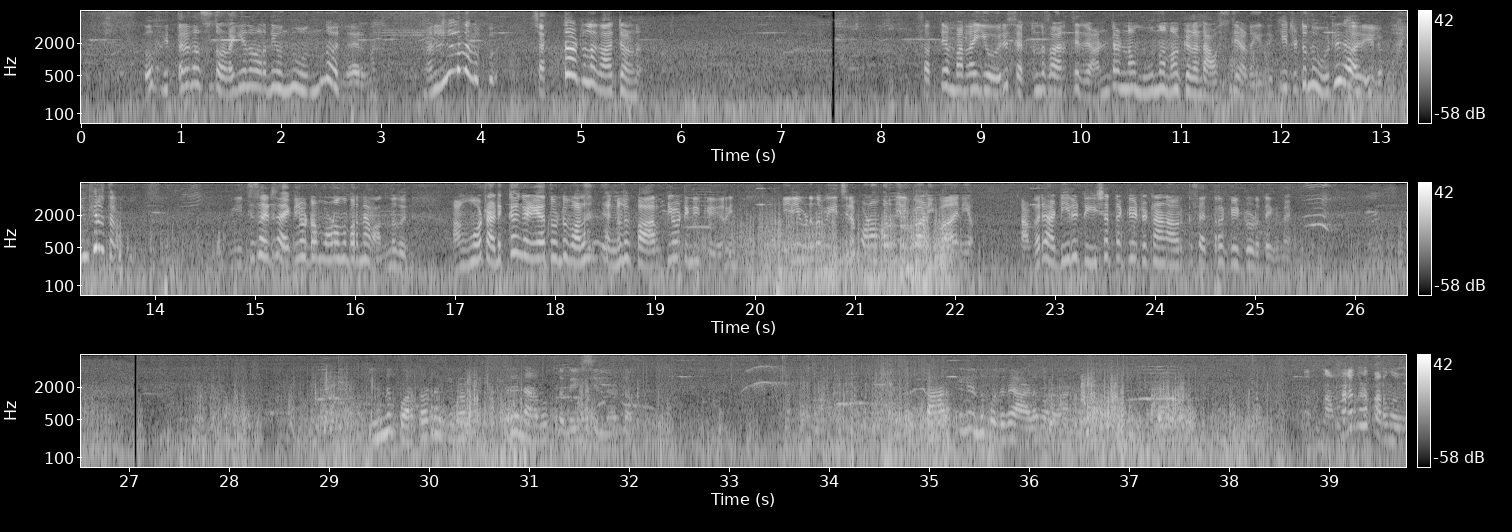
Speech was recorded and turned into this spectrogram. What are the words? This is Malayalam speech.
ഓ ഇത്രയും ദിവസം തുടങ്ങിയെന്ന് പറഞ്ഞ ഒന്നും ഒന്നും ഒന്നുമല്ലായിരുന്നു നല്ല തണുപ്പ്. ശക്തമായിട്ടുള്ള കാറ്റാണ്. സത്യം പറഞ്ഞാൽ ഈ ഒരു സെറ്റിന്റെ സ്ഥാനത്ത് രണ്ടെണ്ണം മൂന്നെണ്ണം ഒക്കെ ഇടേണ്ട അവസ്ഥയാണ്. ഇതൊക്കെ ഇട്ടിട്ടൊന്നും ഒരു കാര്യമില്ല ഭയങ്കര തണുപ്പ്. ബീച്ച് സൈഡ് സൈക്കിൾ ഓട്ടാൻ പോകണമെന്ന് പറഞ്ഞാൽ വന്നത്. അങ്ങോട്ട് അടുക്കാൻ കഴിയാത്തതുകൊണ്ട് വളരെ ഞങ്ങൾ പാർക്കിലോട്ട് ഇങ്ങനെ കയറി ഇനി ഇവിടുന്ന് ബീച്ചിൽ പോകണം പറഞ്ഞിരിക്കുവാണ് അവർ അടിയിൽ ടീഷർട്ടൊക്കെ ഇട്ടിട്ടാണ് അവർക്ക് സെറ്ററൊക്കെ ഇട്ട് കൊടുത്തേക്കുന്നത് ഇന്ന് പുറത്തോട്ടിറങ്ങിയപ്പോൾ ഇത്രയും തണുപ്പ് പ്രതീക്ഷിച്ചില്ല കേട്ടോ. പാർക്കിൽ ഇന്ന് പൊതുവെ ആൾ കുറവാണ്. നമ്മളെ കൂടെ പറഞ്ഞു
